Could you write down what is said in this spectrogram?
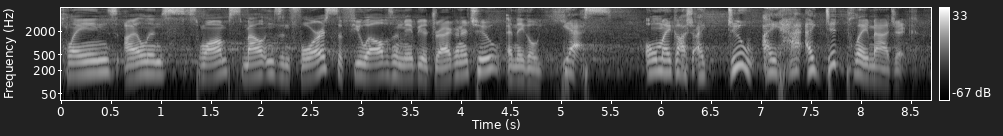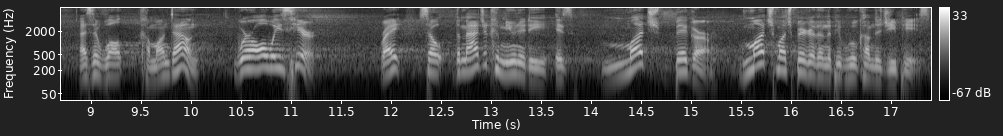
Plains, islands, swamps, mountains, and forests, a few elves, and maybe a dragon or two? And they go, Yes. Oh my gosh, I do. I, I did play magic. I said, Well, come on down. We're always here right? So the magic community is much bigger, much, much bigger than the people who come to GPs,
